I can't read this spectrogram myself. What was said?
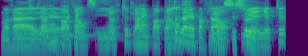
moral. Ils ont toute leur importance. Ils ont toute leur importance. Ils ont toute leur importance, c'est sûr. Il y a, tout.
